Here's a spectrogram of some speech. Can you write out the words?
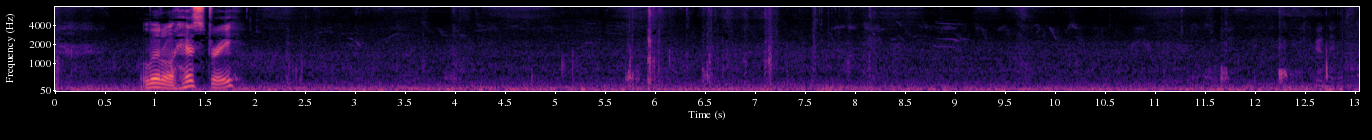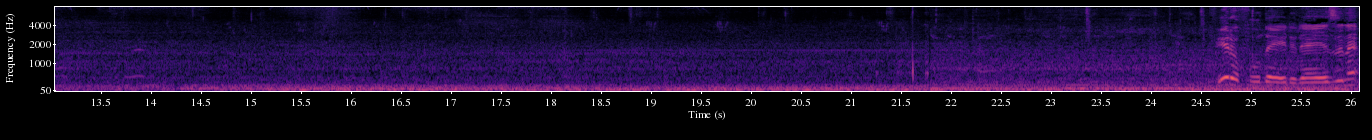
A little history. Beautiful day today, isn't it?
